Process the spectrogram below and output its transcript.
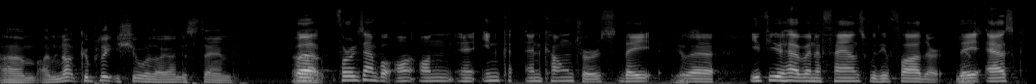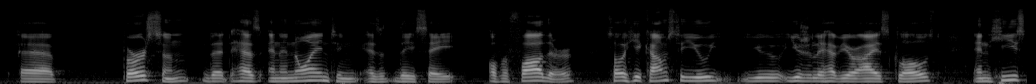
Um, I'm not completely sure whether I understand. Uh, Well, for example, on, on uh, enc- encounters, they, Yes. uh, if you have an offense with your father, they Yes. ask a person that has an anointing, as they say, of a father. So he comes to you, you usually have your eyes closed, and he's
